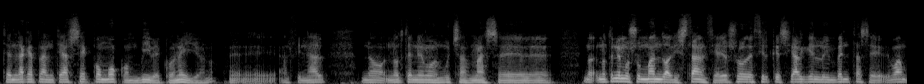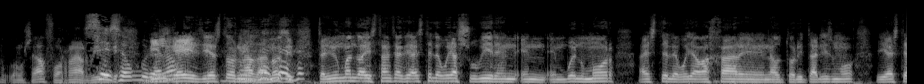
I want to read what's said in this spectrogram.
tendrá que plantearse cómo convive con ello eh, al final no, no tenemos muchas más eh, no, tenemos un mando a distancia. Yo suelo decir que si alguien lo inventa se, vamos, se va a forrar. Bill, Gates y esto es nada ¿no? tener un mando a distancia a este le voy a subir en, en, buen humor a este le voy a bajar en autoritarismo y a este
